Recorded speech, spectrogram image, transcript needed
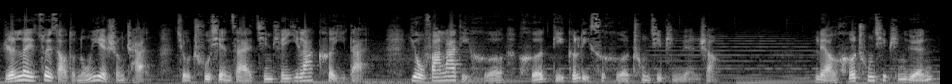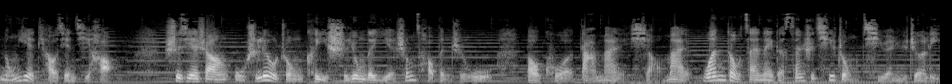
人类最早的农业生产就出现在今天伊拉克一带，幼发拉底河和底格里斯河冲积平原上。两河冲积平原农业条件极好。世界上五十六种可以食用的野生草本植物，包括大麦、小麦、豌豆在内的三十七种起源于这里。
